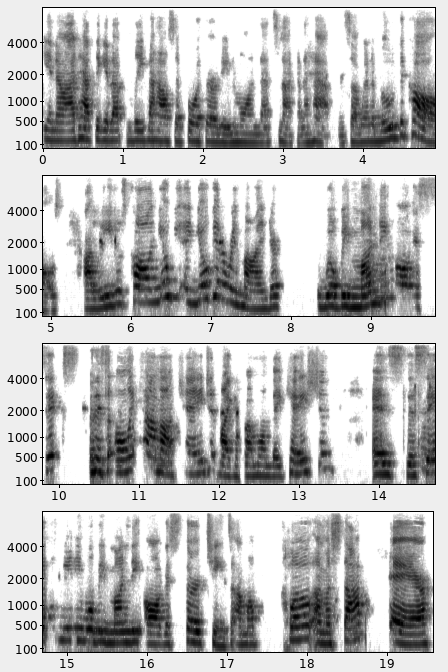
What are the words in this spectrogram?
you know, I'd have to get up and leave my house at 4:30 in the morning. That's not going to happen. So I'm going to move the calls. Our leaders call, and you'll and you'll get a reminder. Will be Monday, August 6th. And it's the only time I'll change it, like if I'm on vacation. And the sales meeting will be Monday, August 13th. So I'm gonna close. I'm gonna stop there.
